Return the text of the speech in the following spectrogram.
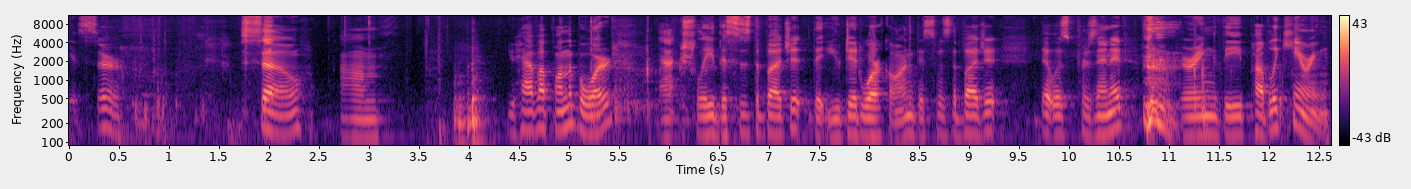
Yes, sir. So, um, you have up on the board, actually, this is the budget that you did work on. This was the budget that was presented during the public hearing.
